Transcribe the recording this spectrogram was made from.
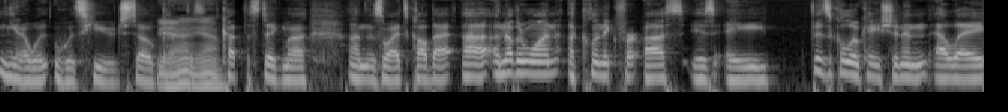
you know was, was huge so cut, Yeah, the, yeah. cut the stigma um, that's why it's called that uh, another one a clinic for us is a physical location in LA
